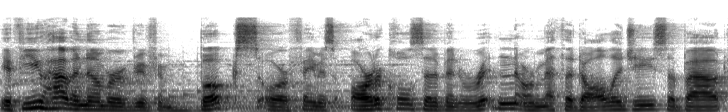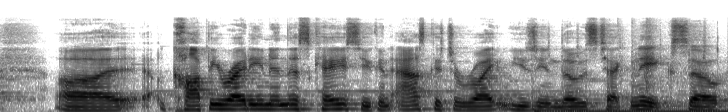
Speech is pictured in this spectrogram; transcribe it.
If you have a number of different books or famous articles that have been written or methodologies about uh, copywriting in this case, you can ask it to write using those techniques. So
